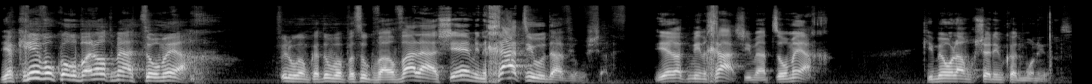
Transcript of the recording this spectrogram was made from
יקריבו קורבנות מהצומח. אפילו גם כתוב בפסוק, וערבה לה השם מנחת יהודה וירושלים. יהיה רק מנחה, שהיא מהצומח. כי מעולם שנים קדמוניות.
